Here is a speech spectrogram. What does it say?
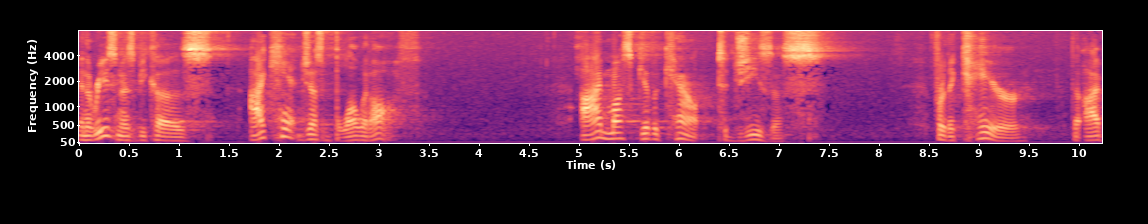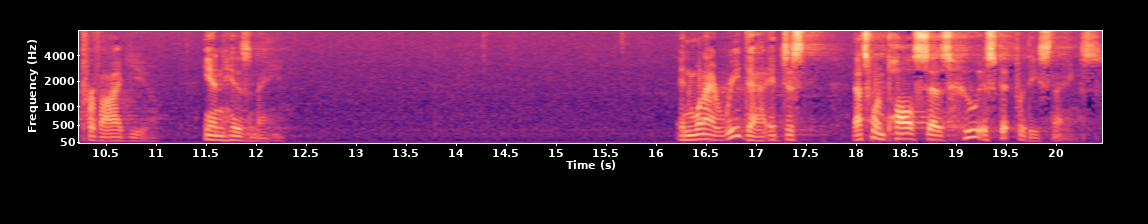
And the reason is because I can't just blow it off. I must give account to Jesus for the care that I provide you in His name. And when I read that, it just, that's when Paul says, Who is fit for these things?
